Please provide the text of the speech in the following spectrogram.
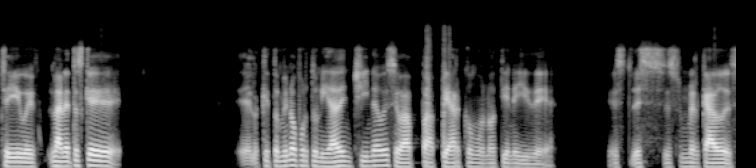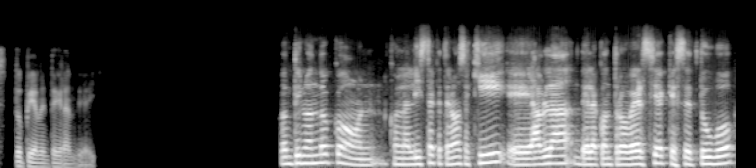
Sí, güey. La neta es que el que tome una oportunidad en China, güey, se va a papear como no tiene idea. Es, es un mercado estúpidamente grande ahí. Continuando con, la lista que tenemos aquí, eh, habla de la controversia que se tuvo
